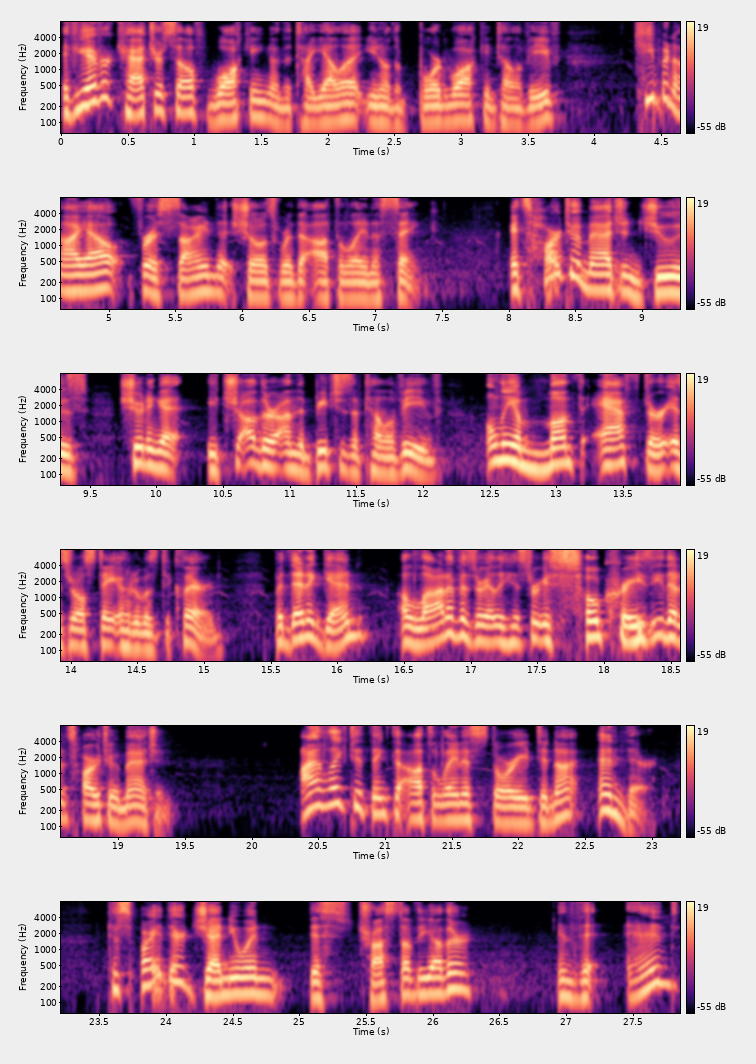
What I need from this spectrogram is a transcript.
If you ever catch yourself walking on the Tayela, you know, the boardwalk in Tel Aviv, keep an eye out for a sign that shows where the Altalena sank. It's hard to imagine Jews shooting at each other on the beaches of Tel Aviv only a month after Israel's statehood was declared. But then again, a lot of Israeli history is so crazy that it's hard to imagine. I like to think the Altalena story did not end there. Despite their genuine distrust of the other, in the end,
